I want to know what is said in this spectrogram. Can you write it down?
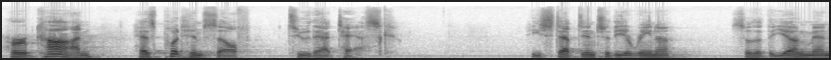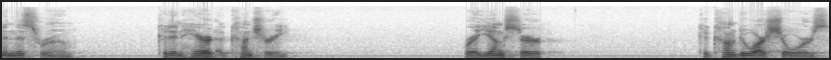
Herb Kohn has put himself to that task. He stepped into the arena so that the young men in this room could inherit a country where a youngster could come to our shores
